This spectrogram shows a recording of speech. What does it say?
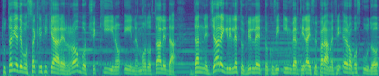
Tuttavia devo sacrificare Robo Cecchino in modo tale da danneggiare Grilletto Grilletto Così invertirà i suoi parametri. E Robo Scudo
